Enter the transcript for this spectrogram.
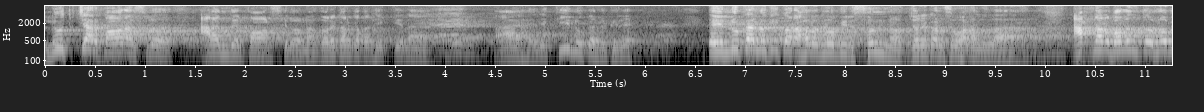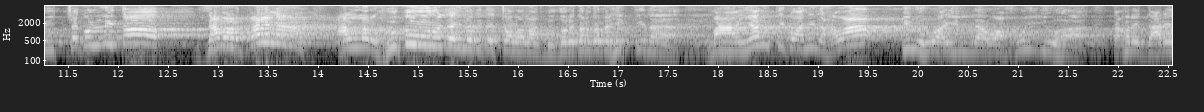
লুচ্চার পাওয়ার আসলো, আলমদের পাওয়ার ছিল না। দরকার কথা ঠিক কি না আয় হায় রে, কি লুকালুকি রে? এই লুকালুকি করা হলো নবীর শূন্য জোরে কোন সুবহানাল্লাহ। আপনার বলেন তো, নবী ইচ্ছা করলেই তো যাবার পারে না। আল্লাহর হুকুম অনুযায়ী নবীকে চলা লাগবে। জোরে কোন কথা ঠিক কি না মা ইয়ান্তিকু আনিল হাওয়া ইন হুয়া ইল্লা ওয়াহুই ইউহা তাহলে গাড়ে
